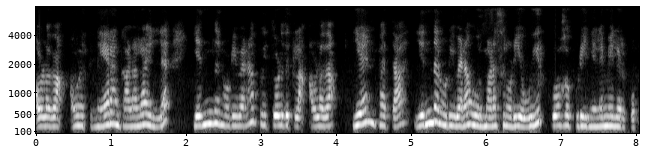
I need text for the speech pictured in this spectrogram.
அவ்வளோதான் அவனுக்கு நேரம் காலம்லாம் இல்லை. எந்த நொடி வேணால் போய் தொழுதுக்கலாம் அவ்வளோதான் ஏன்னு பார்த்தா எந்த நொடி வேணா ஒரு மனசனுடைய உயிர் போகக்கூடிய நிலைமையில இருக்கும்.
